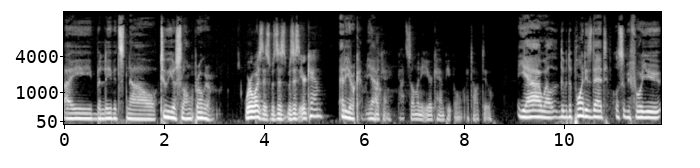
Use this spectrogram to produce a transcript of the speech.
I believe it's now two years long program. Where was this? Was this was this IRCAM? At IRCAM, yeah. Okay, got so many IRCAM people I talked to. Yeah, well, the the point is that also before you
